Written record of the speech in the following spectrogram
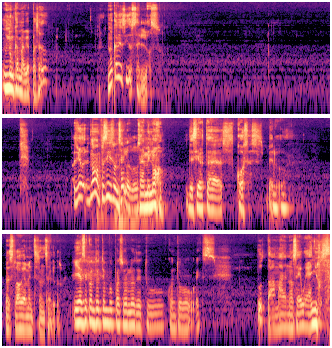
Nunca me había pasado. Nunca había sido celoso. Pues yo- no, pues sí, son celos, güey. O sea, me enojo de ciertas cosas, pero pues obviamente son celos, güey. ¿Y hace cuánto tiempo pasó lo de tu. con tu ex? Puta madre, no sé, güey, años.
